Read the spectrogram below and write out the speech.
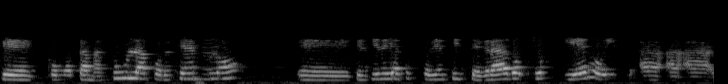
que como Tamazula, por ejemplo, eh, que tiene ya su expediente integrado, yo quiero ir a,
